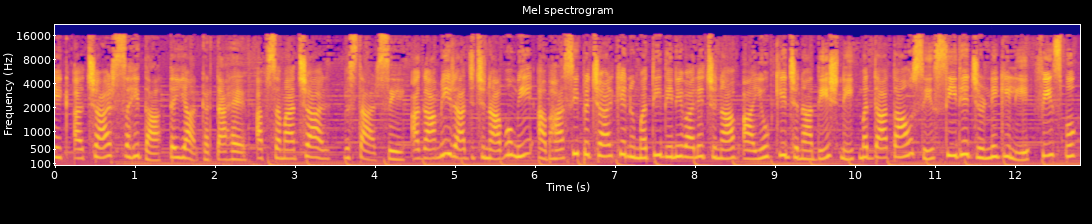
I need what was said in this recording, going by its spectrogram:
एक आचार संहिता तैयार करता है। अब समाचार विस्तार से। आगामी राज्य चुनावों में आभासी प्रचार की अनुमति देने वाले चुनाव आयोग के जनादेश ने मतदाताओं से सीधे जुड़ने के लिए फेसबुक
